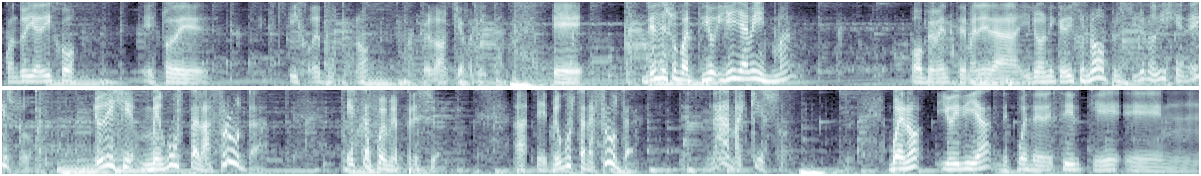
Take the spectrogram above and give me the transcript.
cuando ella dijo esto de hijo de puta, ¿no? Perdón que repita. Eh, desde su partido y ella misma, obviamente de manera irónica, dijo, no, pero si yo no dije eso. Yo dije, me gusta la fruta. Esa fue mi expresión. Ah, eh, me gusta la fruta. Nada más que eso. Bueno, y hoy día, después de decir que em,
